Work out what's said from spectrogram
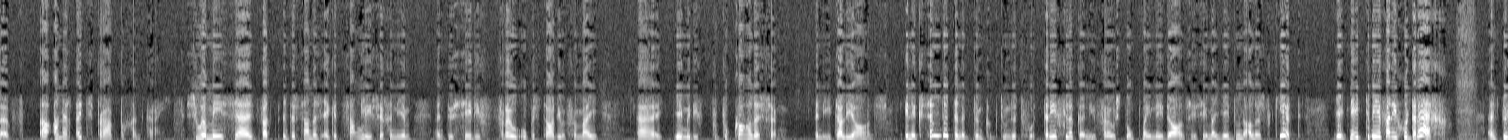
uh, uh, ander uitspraak begin kry. So mense wat interessant is, ek het sanglesse geneem en toe sê die vrou op 'n stadium vir my, uh jy moet die vokale sing in Italiaans. En ek sing dit en ek dink ek doen dit voortreffelik en die vrou stop my net daar en sy sê maar jy doen alles verkeerd. Jy het net twee van die goed reg. En toe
